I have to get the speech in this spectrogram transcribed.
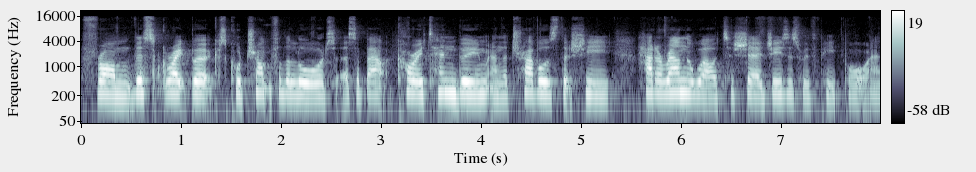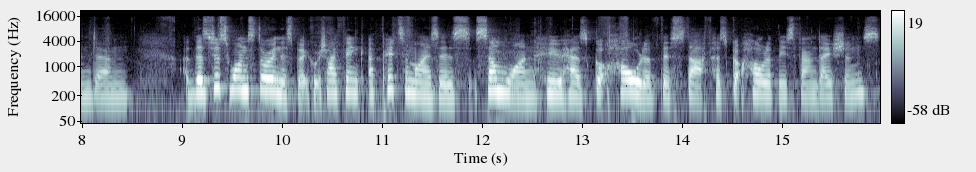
from this great book. It's called Tramp for the Lord. It's about Corrie ten Boom and the travels that she had around the world to share Jesus with people. And um, there's just one story in this book which I think epitomizes someone who has got hold of this stuff, has got hold of these foundations.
